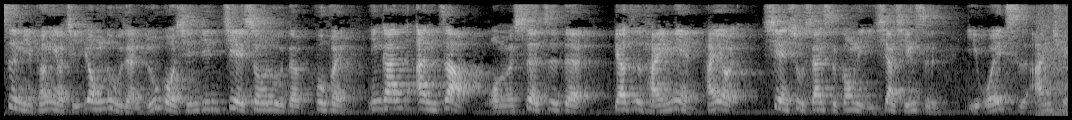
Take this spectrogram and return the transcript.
市民朋友及用路人，如果行经借收路的部分，应该按照我们设置的标志牌面，还有限速三十公里以下行驶，以维持安全。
